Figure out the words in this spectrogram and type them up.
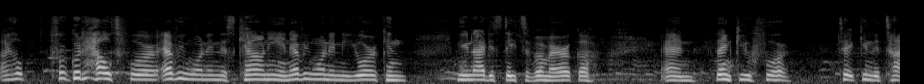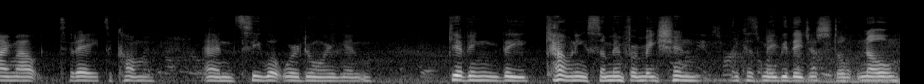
I hope for good health for everyone in this county and everyone in New York and the United States of America. And thank you for taking the time out today to come and see what we're doing and giving the county some information because maybe they just don't know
